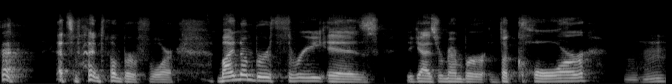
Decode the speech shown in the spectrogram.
That's my number four. My number three is you guys remember the Corre? Mhm.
